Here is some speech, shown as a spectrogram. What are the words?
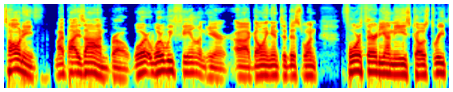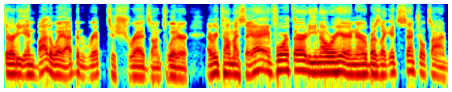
Tony, my paisan, bro. What what are we feeling here uh, going into this one? 4:30 on the East Coast, 3:30. And by the way, I've been ripped to shreds on Twitter every time I say, "Hey, 4:30," you know we're here, and everybody's like, "It's Central Time."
